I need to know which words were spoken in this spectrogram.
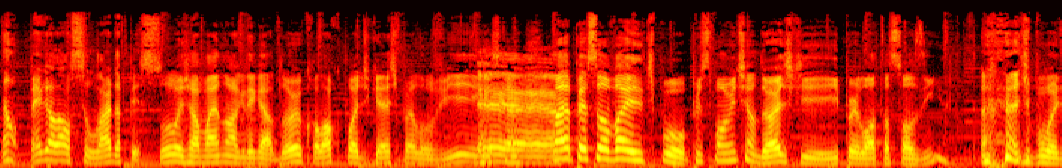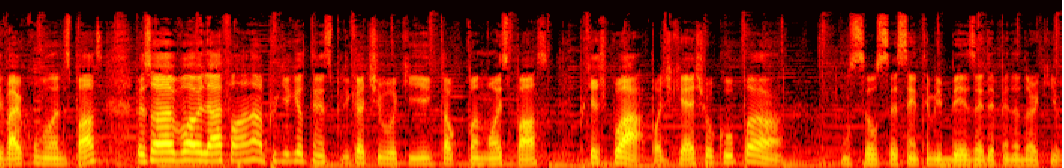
não, pega lá o celular da pessoa, já vai no agregador, coloca o podcast pra ela ouvir. É. Mas a pessoa vai, tipo, principalmente Android, que hiperlota sozinho. tipo, ele vai acumulando espaço. A pessoa vai olhar e falar, não, por que, que eu tenho esse aplicativo aqui que tá ocupando maior espaço? Porque, tipo, ah, podcast ocupa uns seus 60 MBs aí, dependendo do arquivo.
